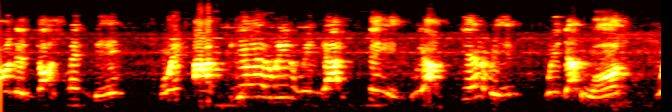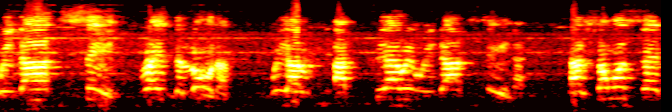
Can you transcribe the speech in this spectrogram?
on the judgment day are appearing without sin. We are appearing without what? Without sin. Someone said,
